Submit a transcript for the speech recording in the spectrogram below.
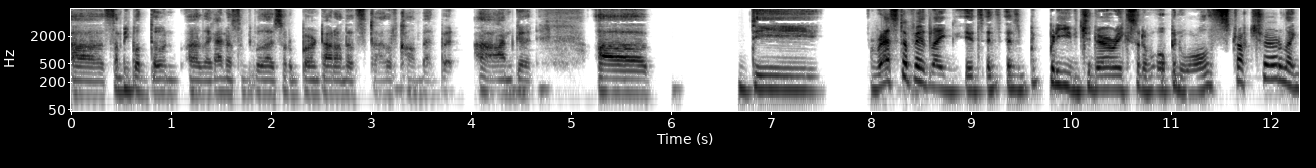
Uh, some people don't, uh, like I know some people are sort of burnt out on that style of combat, but uh, I'm good. Uh, the rest of it, like it's, it's, it's pretty generic sort of open world structure, like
